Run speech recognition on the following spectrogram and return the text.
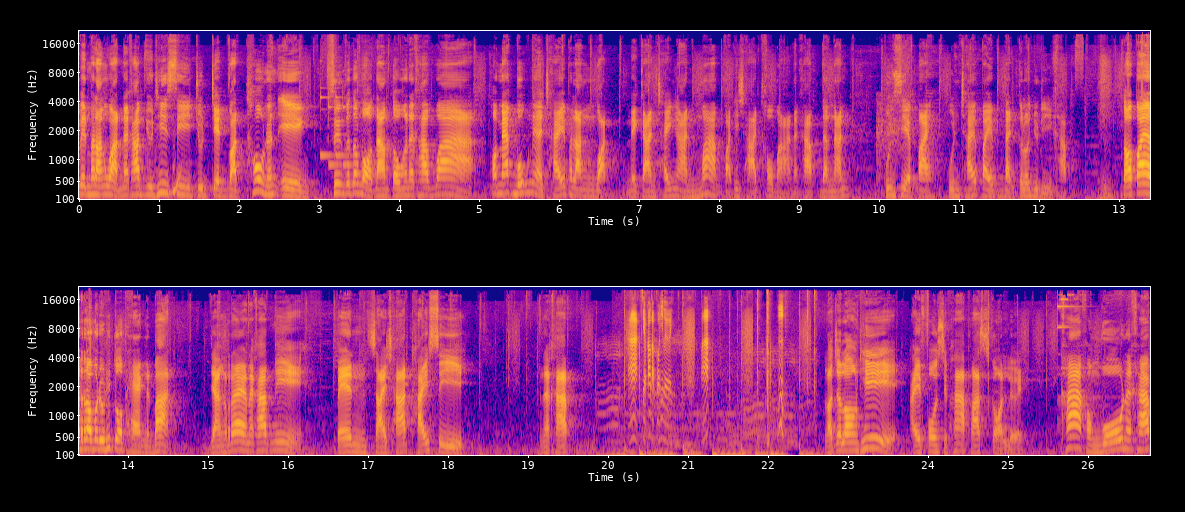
เป็นพลังวัตต์นะครับ อยู่ที่ 4.7 วัตต์เท่านั้นเอง ซึ่งก็ต้องบอกตามตรงนะครับว่า เพราะ macbook เนี่ยใช้พลังวัตต์ในการใช้งานมากกว่าที่ชาร์จเข้ามานะครับ ดังนั้นคุณเสียไป คุณใช้ไปแบตก็ลดอยู่ดีครับ ต่อไปเรามาดูที่ตัวแพงกันบ้าง อย่างแรกนะครับนี่เป็นสายชาร์จ Type C นะครับเราจะลองที่ iPhone 15 Plus ก่อนเลย ค่าของโวลต์นะครับ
